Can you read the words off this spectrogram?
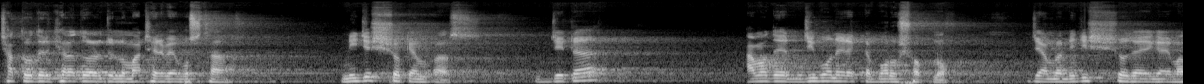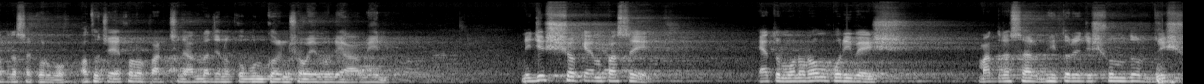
ছাত্রদের খেলাধুলার জন্য মাঠের ব্যবস্থা, নিজস্ব ক্যাম্পাস, যেটা আমাদের জীবনের একটা বড় স্বপ্ন যে আমরা নিজস্ব জায়গায় মাদ্রাসা করব। অথচ এখনও পারছি না। আল্লাহ যেন কবুল করেন সবাই বলে আমিন। নিজস্ব ক্যাম্পাসে এত মনোরম পরিবেশ, মাদ্রাসার ভিতরে যে সুন্দর দৃশ্য,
